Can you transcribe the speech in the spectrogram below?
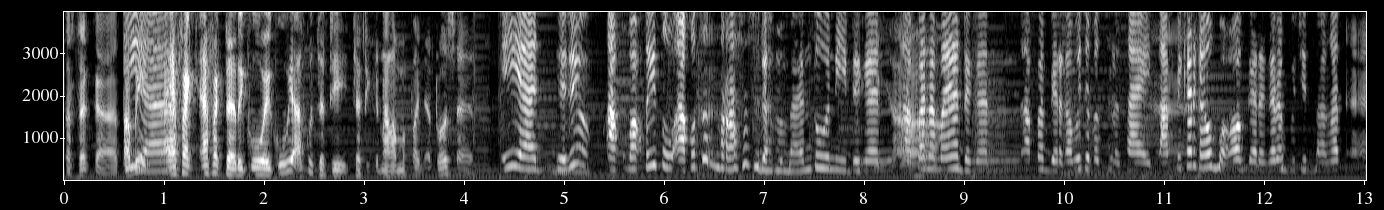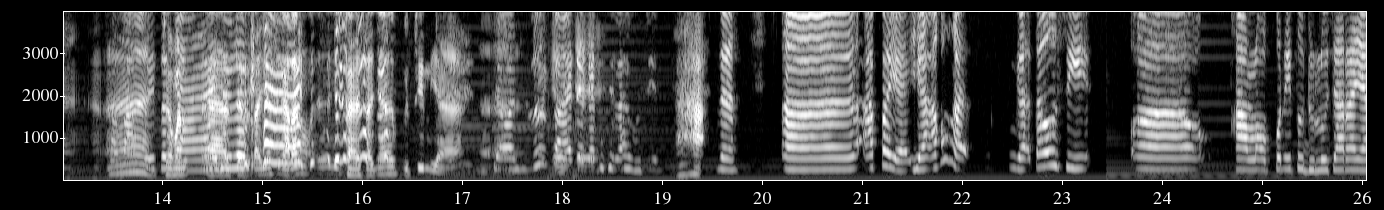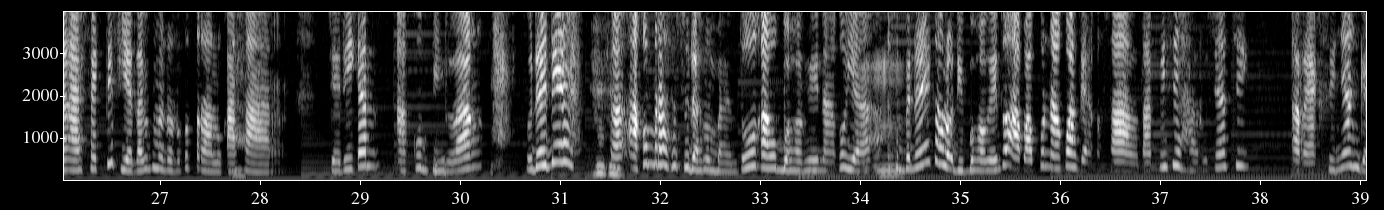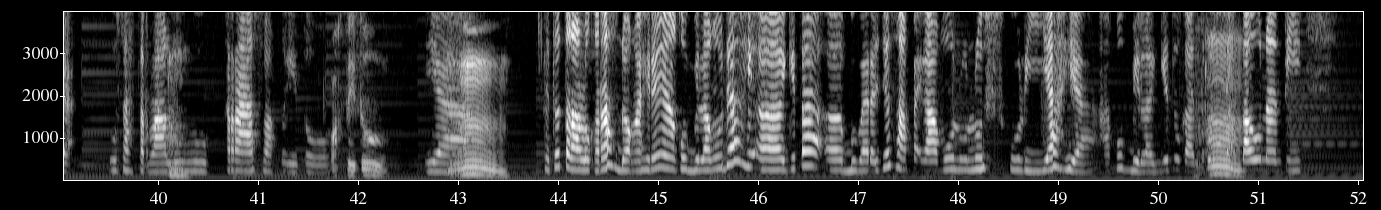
terdekat. Tapi Iya. efek-efek dari kue kue aku jadi jadi kenal sama banyak dosen. Iya jadi aku, waktu itu aku tuh merasa sudah membantu nih dengan Iya. apa namanya dengan apa biar kamu cepat selesai. Tapi kan kamu bohong gara-gara bucin banget. Eh, Sama eh, itu cuman kan, eh, dulu ceritanya kan. sekarang eh, bahasanya bucin ya. Zaman dulu Oke, nggak ada oke. kan istilah bucin. Ah, eh apa ya ya aku nggak nggak tahu sih eh kalaupun itu dulu cara yang efektif ya tapi menurutku terlalu kasar jadi kan aku bilang udah deh eh, aku merasa sudah membantu kamu bohongin aku ya. Hmm. sebenarnya kalau dibohongin itu apa pun aku agak kesal tapi sih harusnya sih reaksinya nggak usah terlalu keras waktu itu. Waktu itu? Ya hmm. itu terlalu keras dong akhirnya yang aku bilang udah eh, kita eh, bubar aja sampai kamu lulus kuliah ya. Aku bilang gitu kan terus nggak Hmm. tahu nanti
